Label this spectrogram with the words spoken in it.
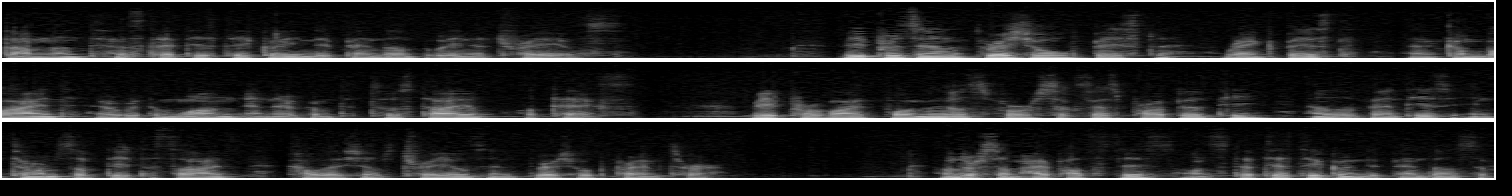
dominant and statistically independent linear trails. We present threshold-based, rank-based, and combined algorithm 1 and algorithm 2 style attacks. We provide formulas for success probability and advantage in terms of data size, correlation trails, and threshold parameter. Under some hypotheses on statistical independence of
